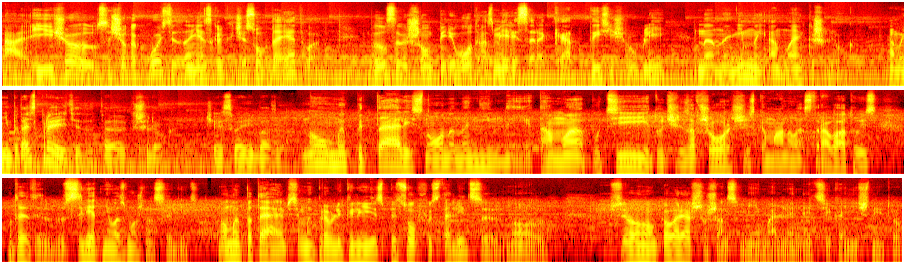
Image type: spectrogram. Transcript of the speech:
А, и еще со счета Кости за несколько часов до этого был совершен перевод в размере 40 тысяч рублей на анонимный онлайн-кошелек. А вы не пытались проверить этот э, кошелек через свои базы? Ну, мы пытались, но он анонимный. Там а, пути идут через офшор, через Камановые острова, то есть вот этот след невозможно следить. Но мы пытаемся, мы привлекли спецов из столицы, но все равно говорят, что шансы минимальные найти конечный итог.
